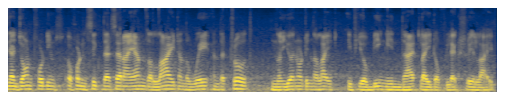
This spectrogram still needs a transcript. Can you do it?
Yeah john 14 uh, 46 that said i am the light and the way and the truth. No you are not in the light. If you're being in that light of luxury life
